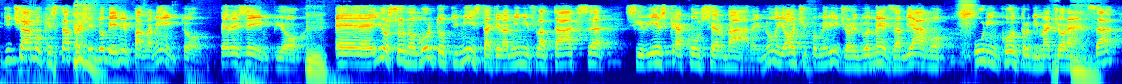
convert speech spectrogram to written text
diciamo che sta facendo bene il Parlamento. Per esempio, eh, io sono molto ottimista che la mini flat tax si riesca a conservare. Noi oggi pomeriggio alle due e mezza abbiamo un incontro di maggioranza.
